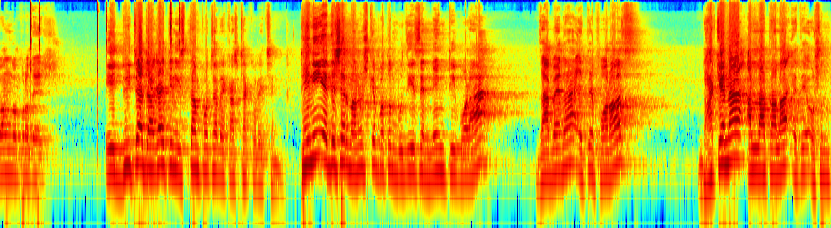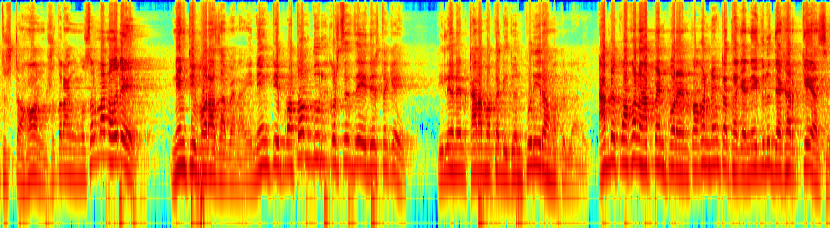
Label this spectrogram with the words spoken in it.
বঙ্গপ্রদেশ, এই দুইটা জায়গায় তিনি ইসলাম প্রচারের কাজটা করেছেন। তিনি এদেশের মানুষকে প্রথম বুঝিয়েছেন, নেংটি পড়া যাবে না, এতে ফরজ, ঢাকে না, আল্লাহ তালা এতে অসন্তুষ্ট হন। সুতরাং মুসলমান হলে নেংটি পরা যাবে না। এই নেংটি প্রথম দূর করছে যে এই দেশ থেকে হলেন কারামত আলী জনপুরি রহমতুল্লাহ আলী। আপনি কখন হাফ প্যান্ট পরেন, কখন ন্যাংটা থাকেন, এগুলো দেখার কে আছে?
